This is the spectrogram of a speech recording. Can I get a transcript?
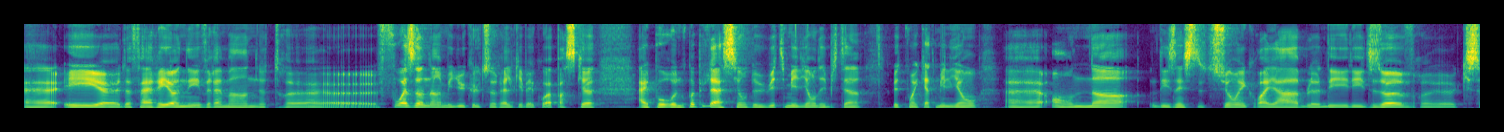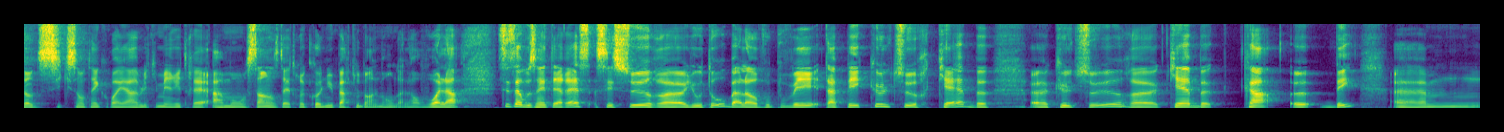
euh, et de faire rayonner vraiment notre foisonnant milieu culturel québécois parce que pour une population de 8 millions d'habitants, 8,4 millions, on a des institutions incroyables, des, œuvres qui sortent d'ici qui sont incroyables et qui mériteraient, à mon sens, d'être connues partout dans le monde. Alors voilà, si ça vous intéresse, c'est sur YouTube. Alors, vous pouvez taper Culture Keb, euh, Culture, euh, Keb K-E-B, euh,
